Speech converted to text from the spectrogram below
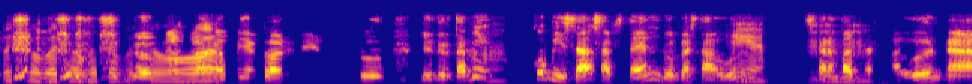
betul betul betul 12 tahun betul nggak punya core value gitu. Tapi Heeh. kok bisa sustain 12 tahun? iya Sekarang Mhm. 14 tahun. Nah,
